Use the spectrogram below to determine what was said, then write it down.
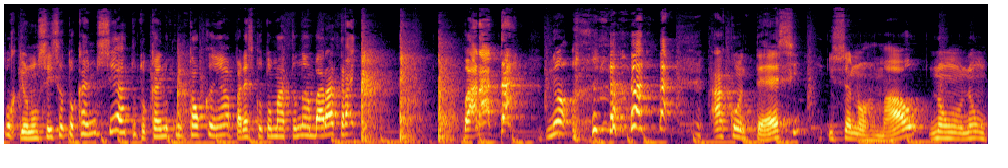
Porque eu não sei se eu tô caindo certo. Eu tô caindo com calcanhar. Parece que eu tô matando uma barata. Barata! Não! Acontece, isso é normal, não, não,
